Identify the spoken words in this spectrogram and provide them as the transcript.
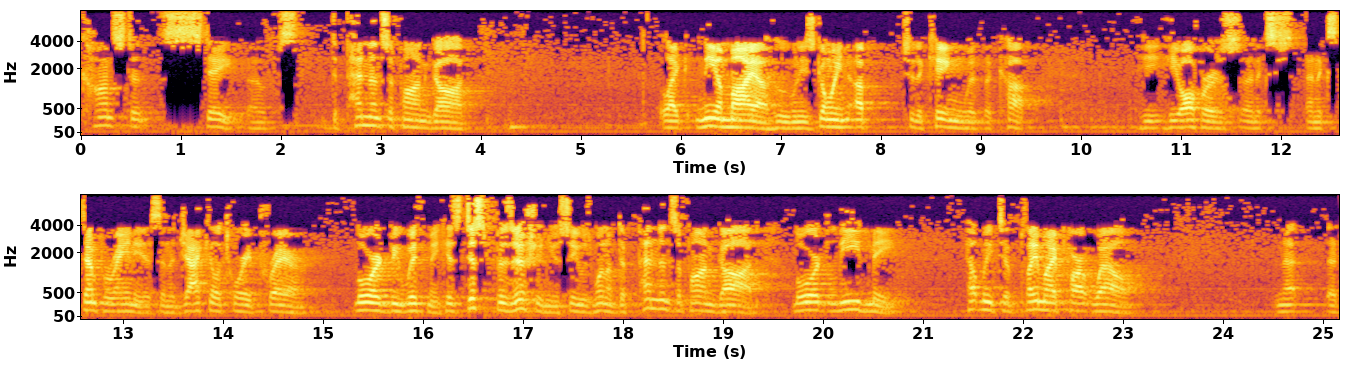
constant state of dependence upon God. Like Nehemiah, who, when he's going up to the king with the cup, he, he offers an, ex, an extemporaneous, an ejaculatory prayer. Lord, be with me. His disposition, you see, was one of dependence upon God. Lord, lead me. Help me to play my part well. And that, that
